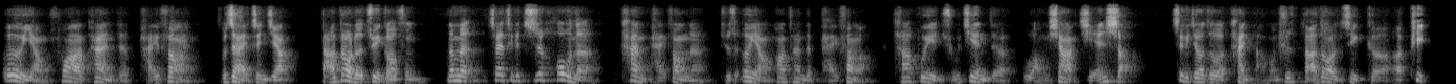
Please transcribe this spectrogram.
二氧化碳的排放不再增加，达到了最高峰。那么在这个之后呢，碳排放呢，就是二氧化碳的排放啊，它会逐渐的往下减少。这个叫做碳达峰，就是达到这个呃 peak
